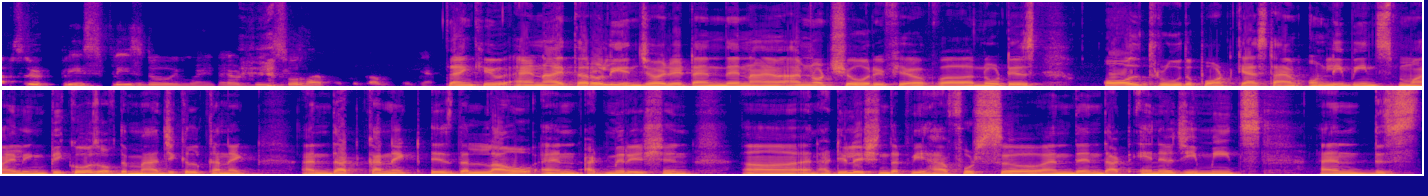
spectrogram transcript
Absolute. Please, please do invite. I would be so happy to come again. thank you and i thoroughly enjoyed it and then I, i'm not sure if you have uh, noticed all through the podcast i've only been smiling because of the magical connect and that connect is the love and admiration uh, and adulation that we have for sir and then that energy meets and this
